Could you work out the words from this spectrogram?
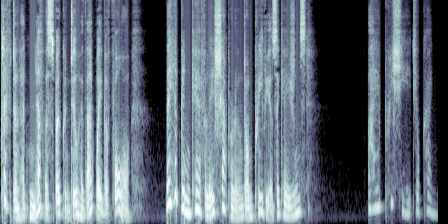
Clifton had never spoken to her that way before. They had been carefully chaperoned on previous occasions. I appreciate your kindness.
